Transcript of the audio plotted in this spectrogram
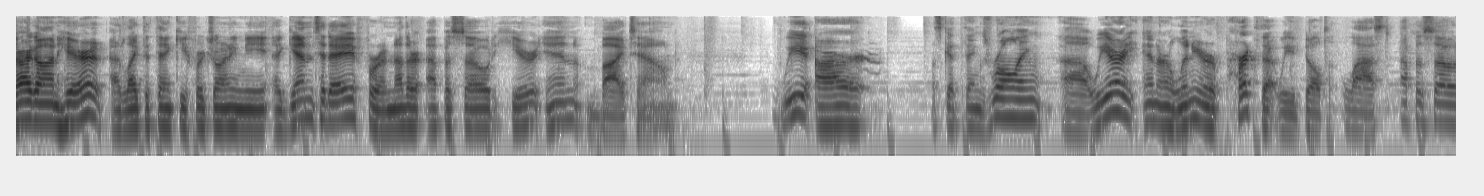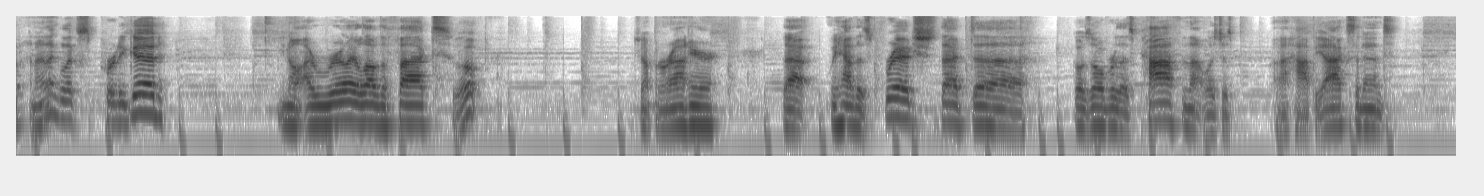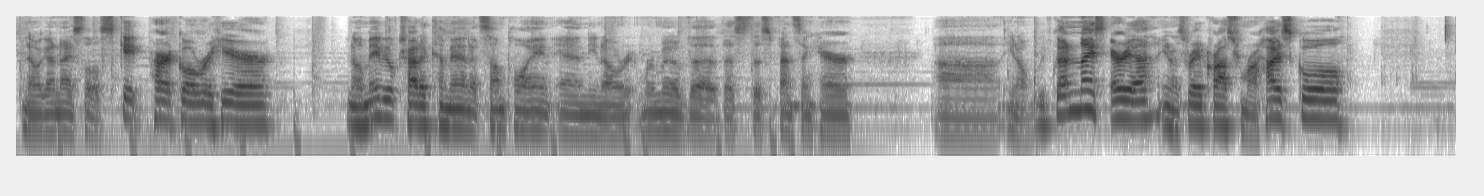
Sargon here. I'd like to thank you for joining me again today for another episode here in Bytown. We are, let's get things rolling. Uh, we are in our linear park that we built last episode, and I think looks pretty good. You know, I really love the fact, oh, jumping around here, that we have this bridge that uh, goes over this path, and that was just a happy accident. You know, we got a nice little skate park over here. You know, maybe we'll try to come in at some point and you know re remove the this this fencing here. Uh, you know, we've got a nice area. You know, it's right across from our high school.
